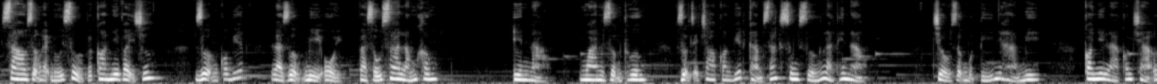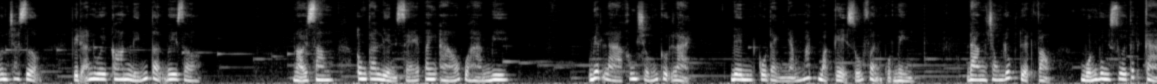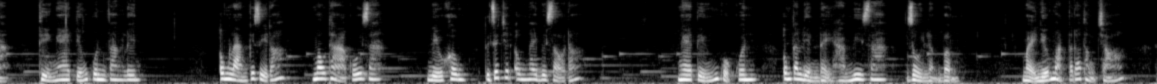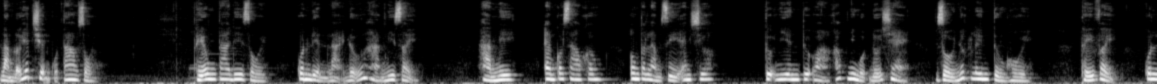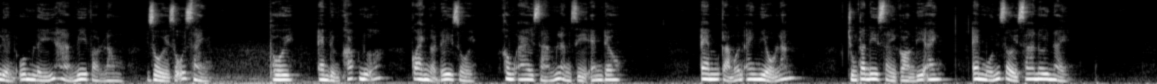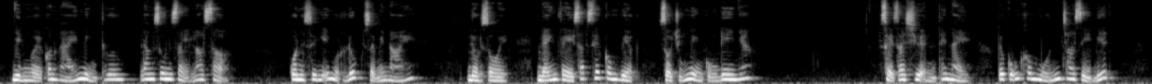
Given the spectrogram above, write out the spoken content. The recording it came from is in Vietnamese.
Sao Dượng lại đối xử với con như vậy chứ? Dượng có biết là Dượng bỉ ổi và xấu xa lắm không? Yên nào, ngoan Dượng thương, Dượng sẽ cho con biết cảm giác sung sướng là thế nào. Chiều Dượng một tí như Hà Mi, coi như là con trả ơn cho Dượng vì đã nuôi con đến tận bây giờ. Nói xong, ông ta liền xé banh áo của Hà Mi. Biết là không chống cự lại, nên cô đành nhắm mắt mặc kệ số phận của mình. Đang trong lúc tuyệt vọng, muốn buông xuôi tất cả, thì nghe tiếng quân vang lên. Ông làm cái gì đó, mau thả cô ấy ra. Nếu không, tôi giết chết ông ngay bây giờ đó. Nghe tiếng của quân, ông ta liền đẩy Hà Mi ra rồi lẩm bẩm. Mày nhớ mặt tao đó thằng chó, làm lỡ hết chuyện của tao rồi. Thấy ông ta đi rồi, quân liền lại đỡ Hà Mi dậy. Hà Mi, em có sao không? Ông ta làm gì em chưa? Tự nhiên tôi hỏa khóc như một đứa trẻ Rồi nức lên từng hồi Thấy vậy quân liền ôm lấy Hà Mi vào lòng Rồi dỗ dành Thôi em đừng khóc nữa Có anh ở đây rồi Không ai dám làm gì em đâu Em cảm ơn anh nhiều lắm Chúng ta đi Sài Gòn đi anh Em muốn rời xa nơi này Nhìn người con gái mình thương, Đang run rẩy lo sợ. Quân suy nghĩ một lúc rồi mới nói, Được rồi, để anh về sắp xếp công việc, Rồi chúng mình cùng đi nhé. Xảy ra chuyện thế này, tôi cũng không muốn cho dì biết,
